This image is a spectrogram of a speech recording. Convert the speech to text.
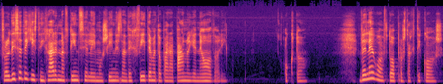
φροντίσατε και στην χάρη αυτήν της ελεημοσύνης να δεχθείτε με το παραπάνω γενναιόδοροι. 8. Δεν λέγω αυτό προστακτικός,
